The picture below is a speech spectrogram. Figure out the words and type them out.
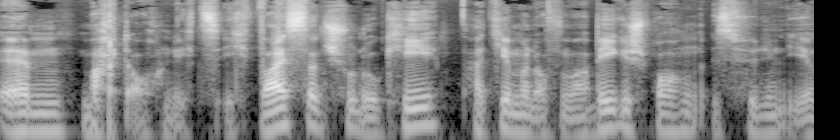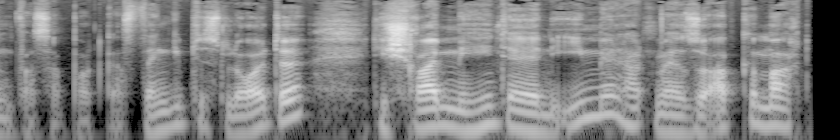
Ähm, macht auch nichts. Ich weiß dann schon, okay, hat jemand auf dem AB gesprochen, ist für den Irgendwasser-Podcast. Dann gibt es Leute, die schreiben mir hinterher eine E-Mail, hatten wir ja so abgemacht,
